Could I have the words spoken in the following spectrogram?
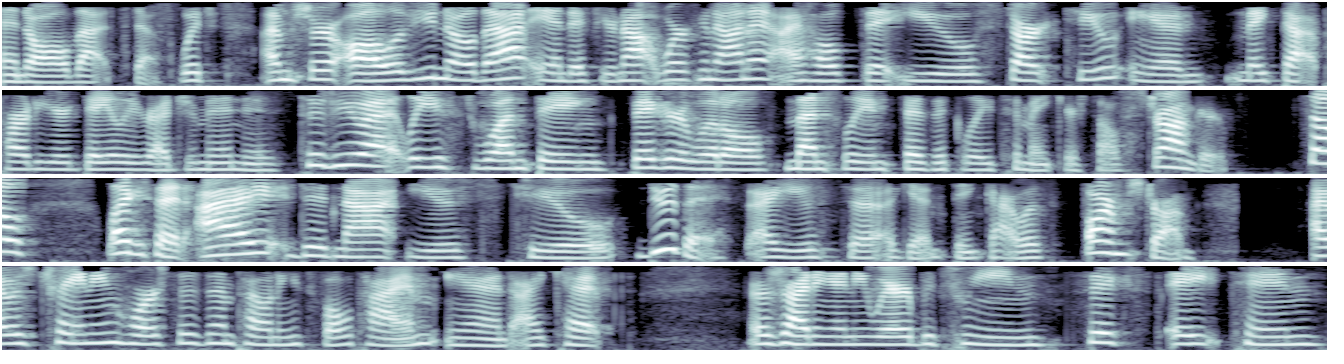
and all that stuff, which I'm sure all of you know that. And if you're not working on it, I hope that you start to and make that part of your daily regimen is to do at least one thing, big or little, mentally and physically to make yourself stronger. So, like I said, I did not used to do this. I used to, again, think I was farm strong. I was training horses and ponies full time and I kept I was riding anywhere between six, eight, ten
